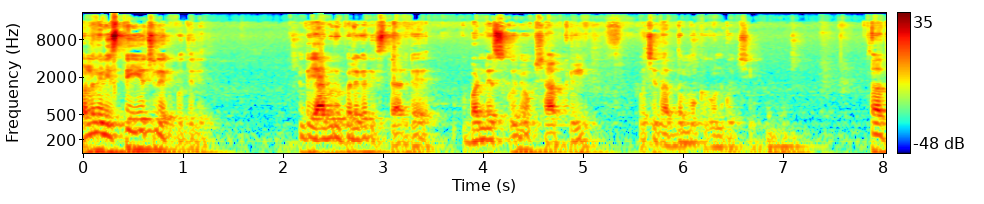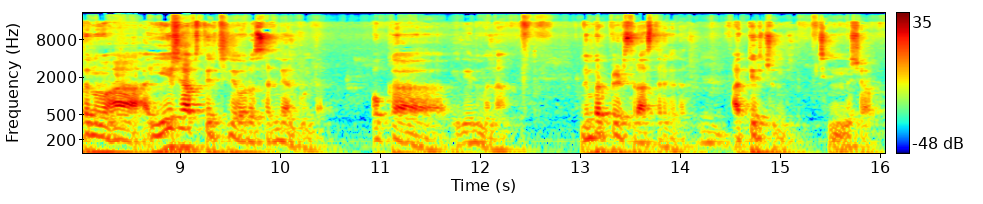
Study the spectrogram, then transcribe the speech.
మళ్ళీ నేను ఇస్తే ఇవ్వచ్చు లేకపోతే లేదు. అంటే యాభై రూపాయలు కదా ఇస్తా అంటే బండి వేసుకొని ఒక షాప్కి వెళ్ళి వచ్చింది అద్దం ముక్క కొనుక్కొచ్చి. సో అతను ఆ- ఏ షాప్స్ తెరిచిన ఎవరో సండే అనుకుంటా. ఒక ఇదేంది మన నెంబర్ ప్లేట్స్ రాస్తారు కదా. అది తెరిచింది చిన్న షాప్.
